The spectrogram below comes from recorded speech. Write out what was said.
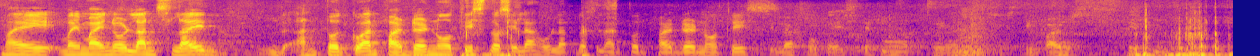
May may minor landslide. Antod kuan further notice daw sila. Hulat daw sila antod further notice. sila po kay step mga 365 step.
